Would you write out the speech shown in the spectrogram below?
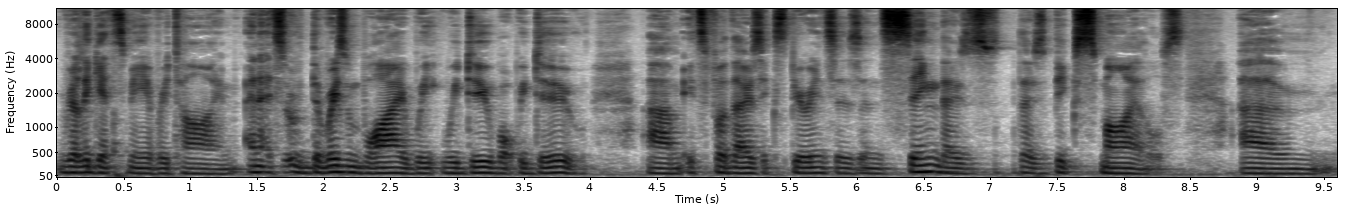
really gets me every time, and it's the reason why we, we do what we do. Um, it's for those experiences and seeing those those big smiles um,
